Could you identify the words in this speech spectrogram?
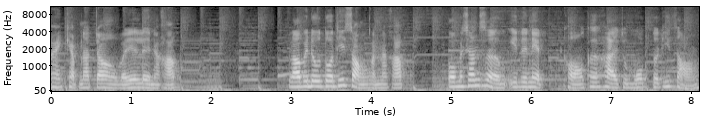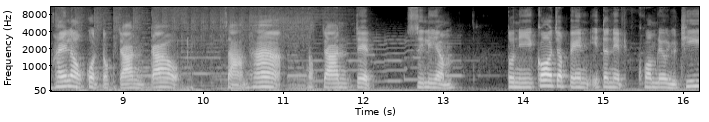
ให้แคปหน้าจอไว้ได้เลยนะครับ เราไปดูตัวที่ 2 กันนะครับ โปรโมชั่นเสริมอินเทอร์เน็ตของเครือข่ายทูมูฟตัวที่ 2 ให้เรากดดอกจัน9 35 ดอกจัน7สี่เหลี่ยม ตัวนี้ก็จะเป็นอินเทอร์เน็ตความเร็วอยู่ที่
